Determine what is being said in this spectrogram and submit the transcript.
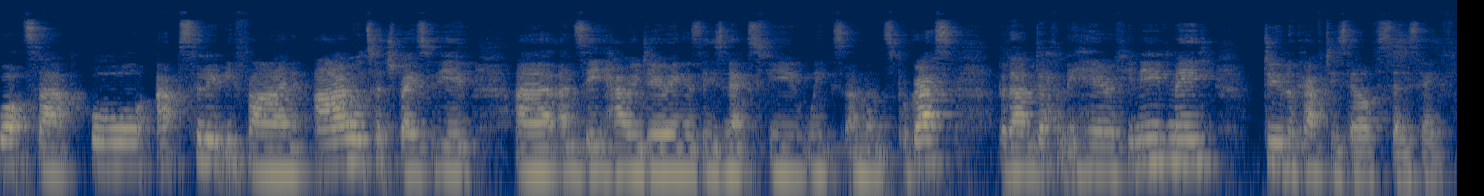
WhatsApp, all absolutely fine. I will touch base with you uh, and see how you're doing as these next few weeks and months progress. But I'm definitely here if you need me. Do look after yourself. Stay safe.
